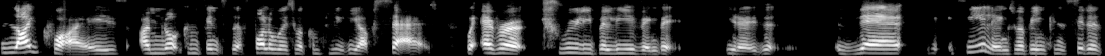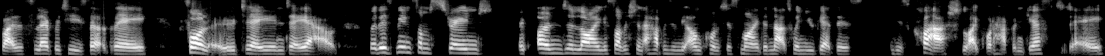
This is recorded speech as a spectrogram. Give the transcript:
likewise, I'm not convinced that followers who are completely upset were ever truly believing that, you know, that their feelings were being considered by the celebrities that they follow day in, day out. But there's been some strange like underlying assumption that happens in the unconscious mind, and that's when you get this this clash, like what happened yesterday,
